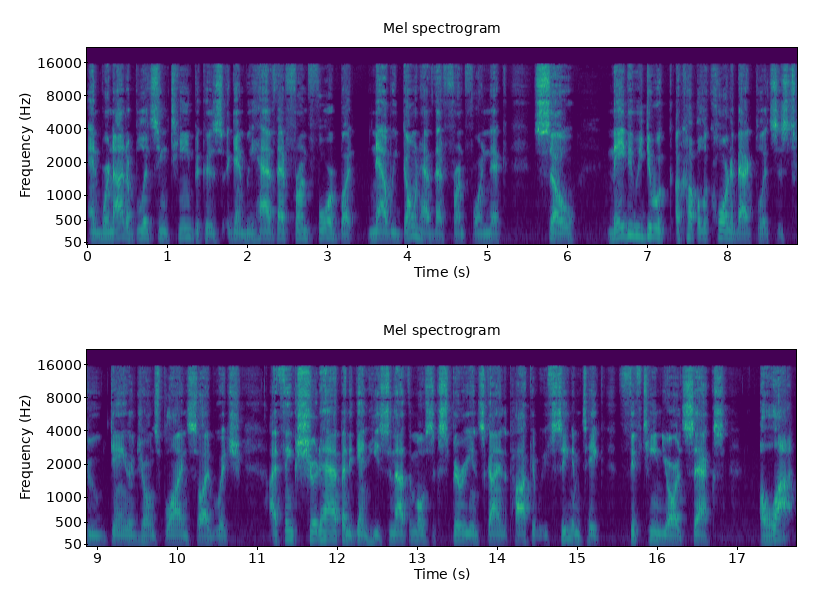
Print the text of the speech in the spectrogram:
and we're not a blitzing team because again we have that front four, but now we don't have that front four, Nick. So maybe we do a, a couple of cornerback blitzes to Daniel Jones' blind side, which I think should happen. Again, he's not the most experienced guy in the pocket. We've seen him take 15 yard sacks a lot,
